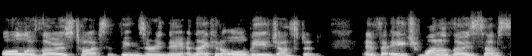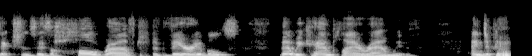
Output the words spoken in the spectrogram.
all of those types of things are in there and they can all be adjusted. And for each one of those subsections, there's a whole raft of variables that we can play around with. And depending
